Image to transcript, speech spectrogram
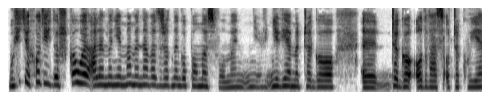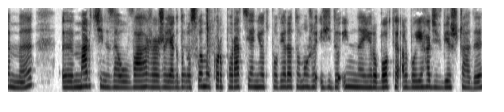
musicie chodzić do szkoły, ale my nie mamy na was żadnego pomysłu. My nie, nie wiemy, czego, e, czego od was oczekujemy. E, Marcin zauważa, że jak dorosłemu korporacja nie odpowiada, to może iść do innej roboty albo jechać w Bieszczady,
